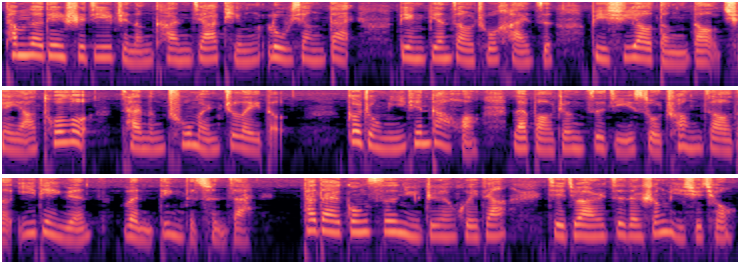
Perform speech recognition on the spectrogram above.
他们的电视机只能看家庭录像带，并编造出孩子必须要等到犬牙脱落才能出门之类的各种弥天大谎，来保证自己所创造的伊甸园稳定的存在。他带公司女职员回家解决儿子的生理需求，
